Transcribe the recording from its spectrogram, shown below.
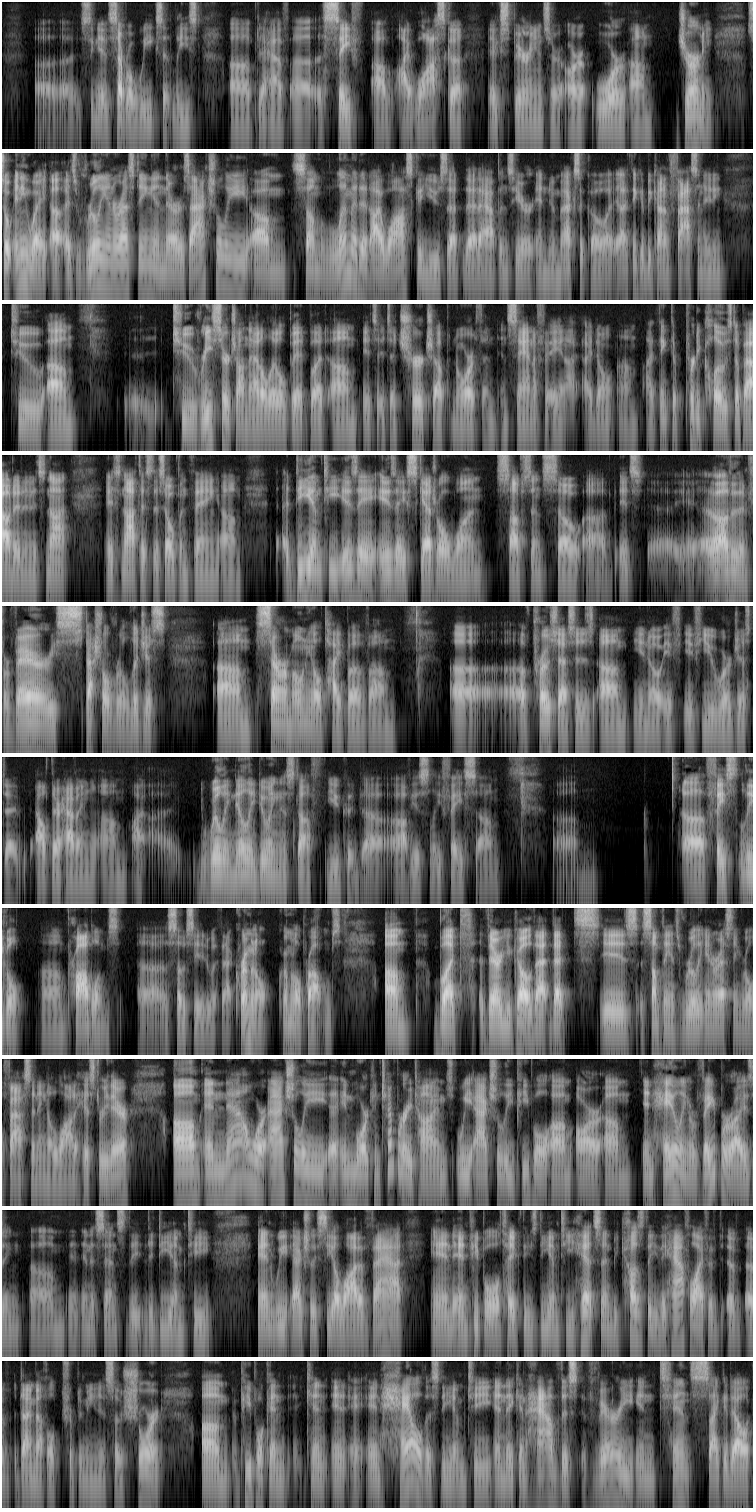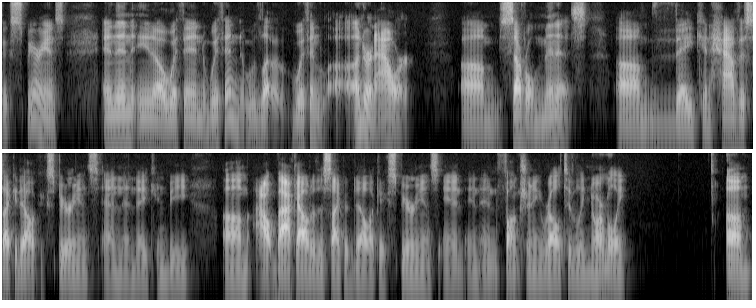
uh, several weeks at least uh, to have a safe uh, ayahuasca experience or, or, or um, journey. So anyway, uh, it's really interesting, and there's actually um, some limited ayahuasca use that, that happens here in New Mexico. I, I think it'd be kind of fascinating to um, to research on that a little bit, but um, it's it's a church up north in, in Santa Fe, and I, I don't um, I think they're pretty closed about it, and it's not it's not this this open thing. Um, DMT is a is a Schedule One substance, so uh, it's uh, other than for very special religious um, ceremonial type of um, uh, of processes. Um, you know, if if you were just uh, out there having um, willy nilly doing this stuff, you could uh, obviously face um, um, uh, face legal um, problems uh, associated with that, criminal criminal problems. Um, but there you go. That that is something that's really interesting, real fascinating. A lot of history there. Um, and now we're actually uh, in more contemporary times. We actually people um, are um, inhaling or vaporizing, um, in, in, a sense, the the DMT, and we actually see a lot of that. And and people will take these DMT hits, and because the the half life of, of, of, dimethyltryptamine is so short, um, people can can in, in, inhale this DMT, and they can have this very intense psychedelic experience and then you know within within within under an hour, um, several minutes, um, they can have this psychedelic experience, and then they can be um, out back out of the psychedelic experience and, and, and functioning relatively normally. Um,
